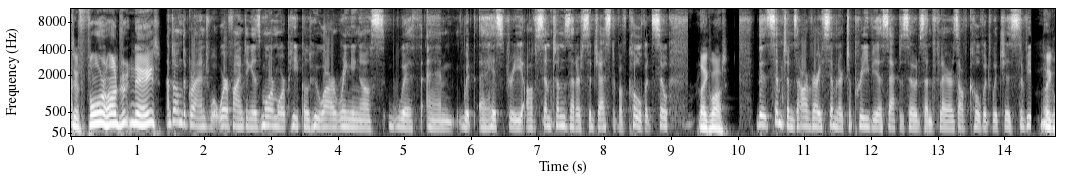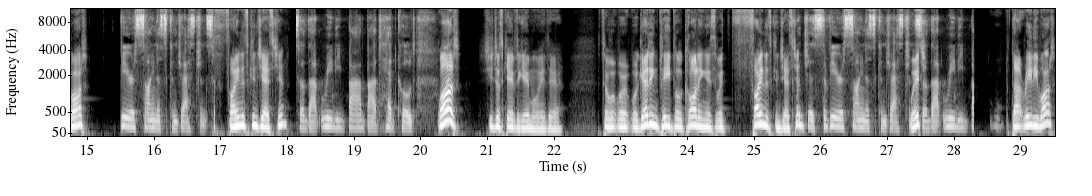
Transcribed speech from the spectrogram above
To 408. And on the ground, what we're finding is more and more people who are ringing us with um, with a history of symptoms that are suggestive of COVID. So, like what? The symptoms are very similar to previous episodes and flares of COVID, which is severe. Like what? Severe sinus congestion. So, sinus congestion. So that really bad, bad head cold. What? She just gave the game away there. So we're, we're getting people calling us with sinus congestion. Which is severe sinus congestion. Which? So that really bad. That really what?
